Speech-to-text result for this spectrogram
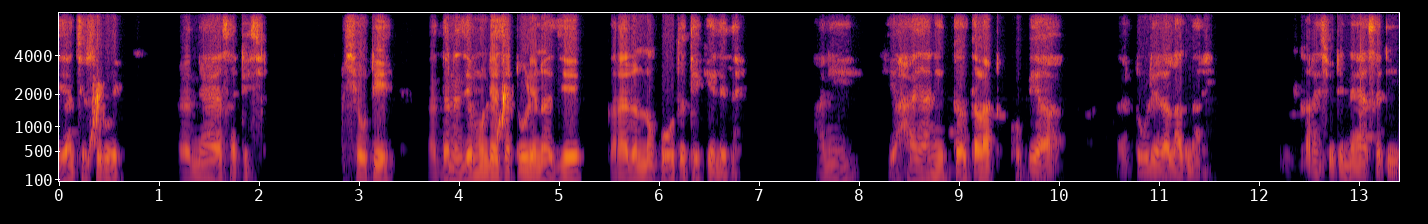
यांची सुरू आहे. न्यायासाठी शेवटी धनंजय मुंडेच्या टोळीनं जे करायला नको होतं ते केलेलं आहे. आणि ही हाय आणि तळतळाट खूप या टोळीला लागणार आहे. कारण शेवटी न्यायासाठी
